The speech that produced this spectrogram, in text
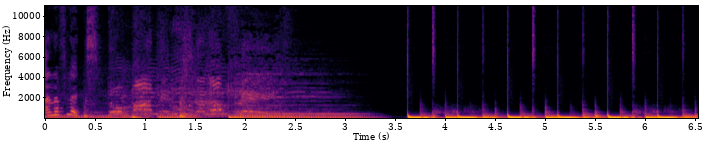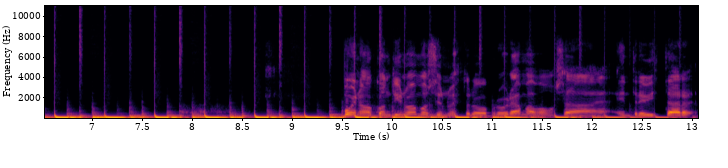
Anaflex. Tomate un Anaflex. Bueno, continuamos en nuestro programa. Vamos a entrevistar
